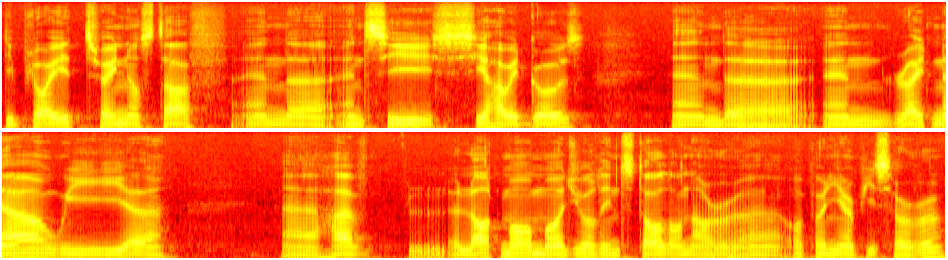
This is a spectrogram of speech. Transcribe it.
deploy it, train your staff, and uh, and see see how it goes. And uh, and right now we uh, uh, have a lot more modules installed on our uh, OpenERP server.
